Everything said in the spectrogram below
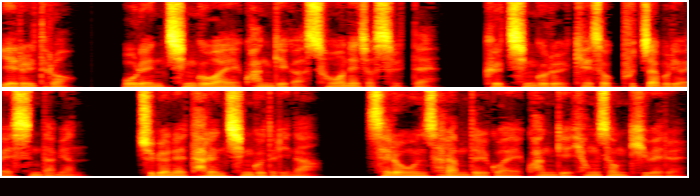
예를 들어, 오랜 친구와의 관계가 소원해졌을 때 그 친구를 계속 붙잡으려 애쓴다면 주변의 다른 친구들이나 새로운 사람들과의 관계 형성 기회를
